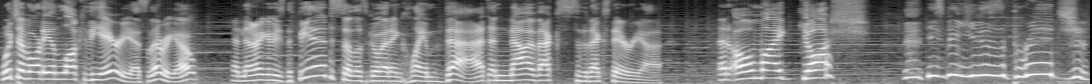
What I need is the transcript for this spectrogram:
which I've already unlocked the area. So there we go. And there we go. He's defeated. So let's go ahead and claim that. And now I have access to the next area. And oh my gosh, he's being used as a bridge.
